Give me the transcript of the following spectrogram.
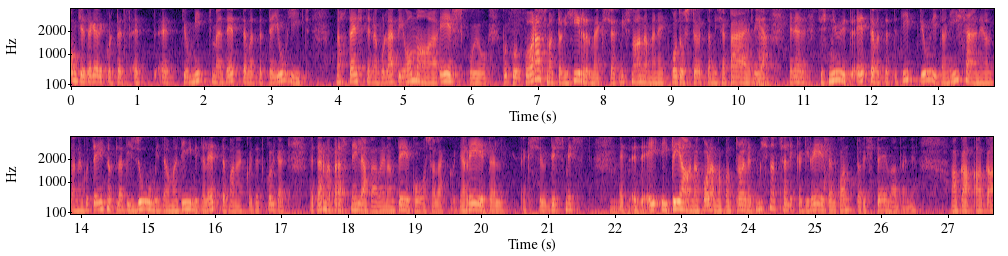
ongi ju tegelikult, et, et, et ju mitmed ettevõtete juhid noh, täiesti nagu läbi oma eeskuju, kui, kui, kui varasemalt oli hirm, eks ju, et miks me anname neid kodus töötamise päevi ja, ja, nii, siis nüüd ettevõtete tippjuhid on ise nii-öelda nagu teinud läbi Zoom'ide oma tiimidele ettepanekuid, et kuulge, et, et ärme pärast neljapäeva enam tee koosolekuid ja reedel, eks ju, dismissed mm. -hmm. et, et ei, ei pea nagu olema kontroll, et mis nad seal ikkagi reedel kontoris teevad, on ju aga, aga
